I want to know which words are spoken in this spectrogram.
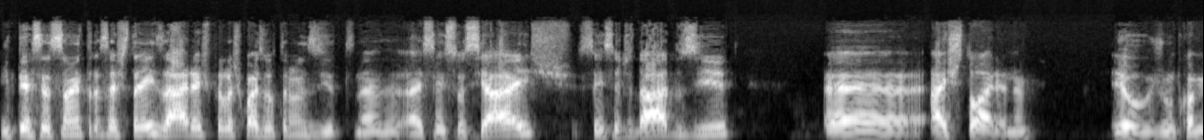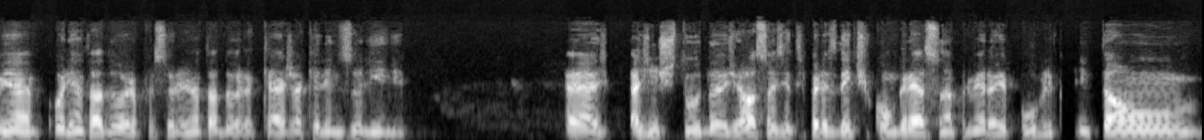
interseção entre essas três áreas pelas quais eu transito, né? As ciências sociais, ciência de dados e é, a história, né? Eu, junto com a minha orientadora, professora orientadora, que é a Jaqueline Zolini, é, a gente estuda as relações entre presidente e Congresso na Primeira República. Então,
